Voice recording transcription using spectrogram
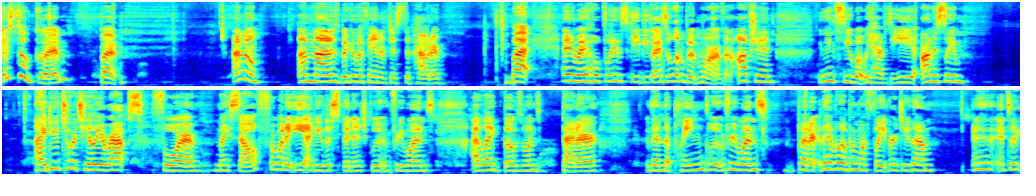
it's still good, but I don't know. I'm not as big of a fan of just the powder. But anyway, hopefully this gave you guys a little bit more of an option. You can see what we have to eat. Honestly, I do tortilla wraps for myself. For what I eat, I do the spinach gluten-free ones. I like those ones better than the plain gluten-free ones. Better, they have a little bit more flavor to them. And it's an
